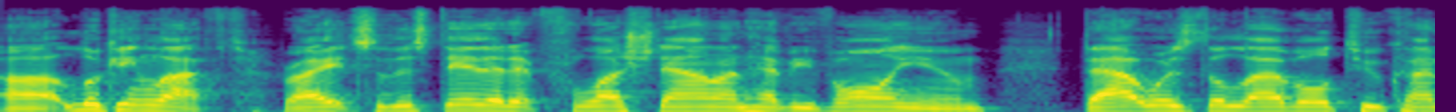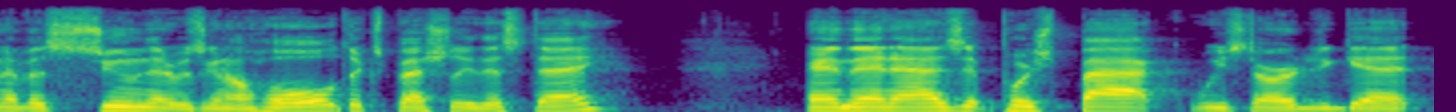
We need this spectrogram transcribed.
Uh, looking left, right? So this day that it flushed down on heavy volume, that was the level to kind of assume that it was going to hold, especially this day. And then as it pushed back, we started to get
